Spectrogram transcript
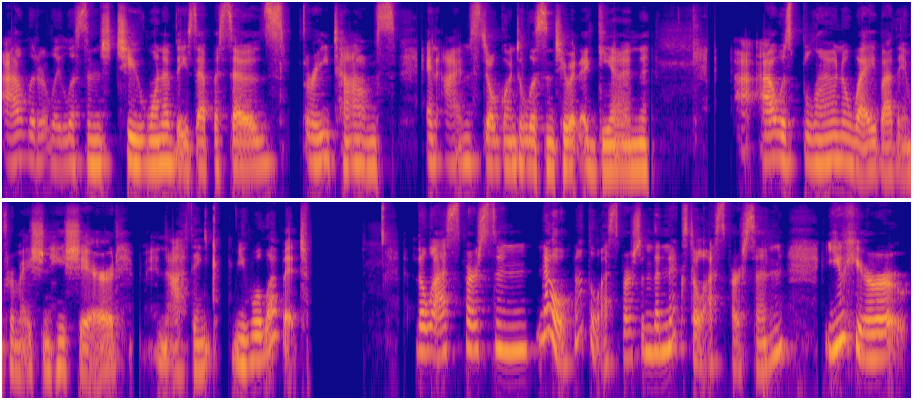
I literally listened to one of these episodes three times and I'm still going to listen to it again. I, was blown away by the information he shared, and I think you will love it the last person, no, not the last person, the next to last person you hear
